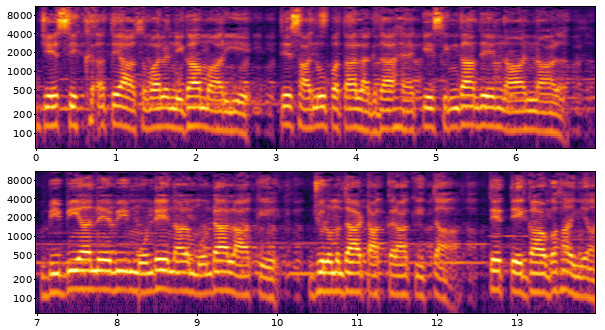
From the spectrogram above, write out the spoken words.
ਜੇ ਸਿੱਖ ਇਤਿਹਾਸ ਵੱਲ ਨਿਗਾਹ ਮਾਰੀਏ, ਤੇ ਸਾਨੂੰ ਪਤਾ ਲੱਗਦਾ ਹੈ ਕਿ ਸਿੰਘਾਂ ਦੇ ਨਾਲ ਨਾਲ ਬੀਬੀਆਂ ਨੇ ਵੀ ਮੁੰਡੇ ਨਾਲ ਮੁੰਡਾ ਲਾ ਕੇ ਜ਼ੁਲਮ ਦਾ ਟਾਕਰਾ ਕੀਤਾ। ਤੇ ਤੇਗਾਂ ਵਹਾਈਆਂ।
